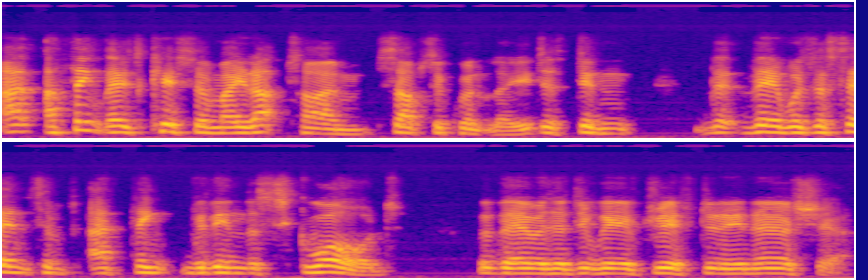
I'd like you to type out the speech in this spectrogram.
I, I think those Kisser made up time subsequently. It just didn't. There was a sense of, I think, within the squad that there was a degree of drift and inertia,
